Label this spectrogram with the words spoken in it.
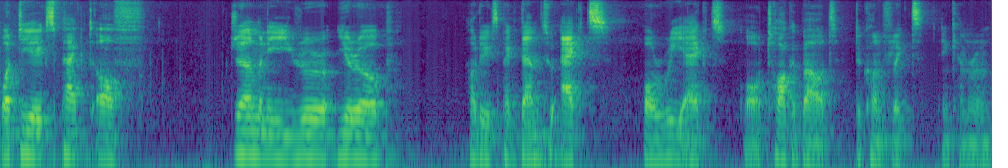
What do you expect of Germany, Euro Europe? How do you expect them to act or react or talk about the conflict in Cameroon?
